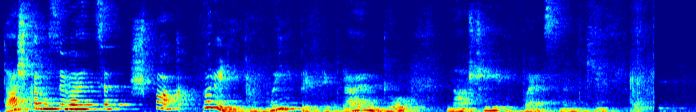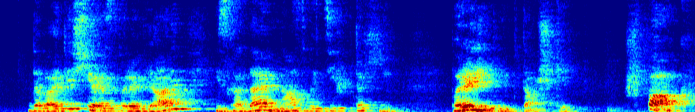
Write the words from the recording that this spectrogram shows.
Пташка називається шпак. Перелітньо ми її прикріпляємо до нашої весненьки. Давайте ще раз переглянемо і згадаємо назви цих птахів. Перелітні пташки. Шпак,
